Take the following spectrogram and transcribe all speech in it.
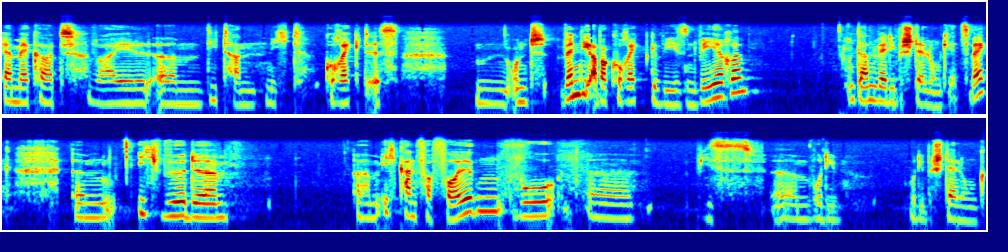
er meckert, weil ähm, die TAN nicht korrekt ist. Mm, und wenn die aber korrekt gewesen wäre, dann wäre die Bestellung jetzt weg. Ähm, ich würde, ähm, ich kann verfolgen, wo, äh, ähm, wo die wo die Bestellung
